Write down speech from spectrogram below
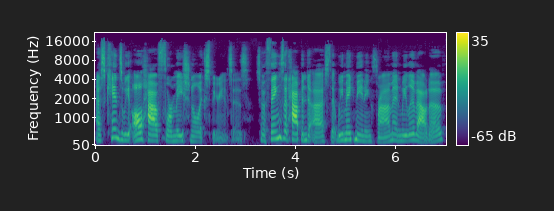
As kids, we all have formational experiences. So, things that happen to us that we make meaning from and we live out of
